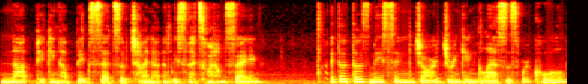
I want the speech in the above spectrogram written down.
not picking up big sets of China. At least that's what I'm saying. I thought those mason jar drinking glasses were cool.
